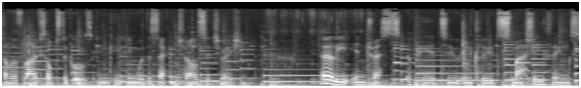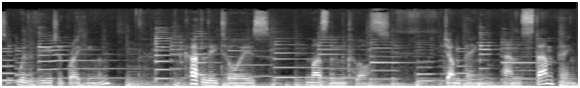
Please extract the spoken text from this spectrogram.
some of life's obstacles in keeping with the second child situation. Early interests appear to include smashing things with a view to breaking them, cuddly toys, muslin cloths, jumping, and stamping.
